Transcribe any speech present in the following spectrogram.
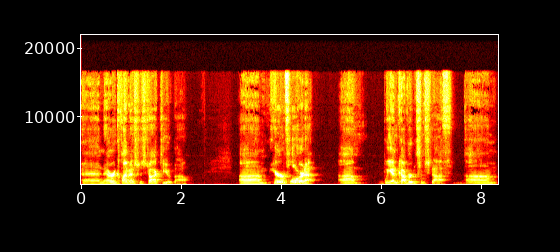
and Erin Clements just talked to you about. Um, here in Florida, um, we uncovered some stuff, um,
